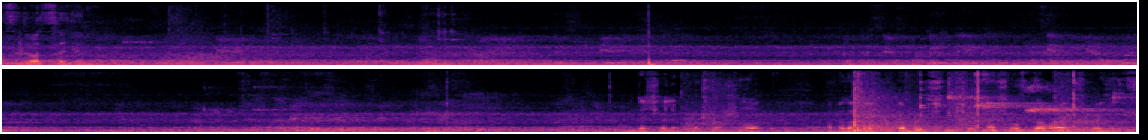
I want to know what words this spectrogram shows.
19-21. Вначале прошло, а потом я, как обычно, начал сдавать позиции.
